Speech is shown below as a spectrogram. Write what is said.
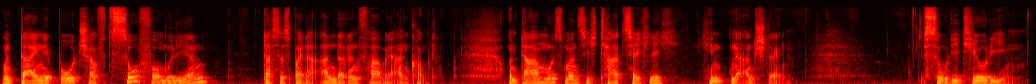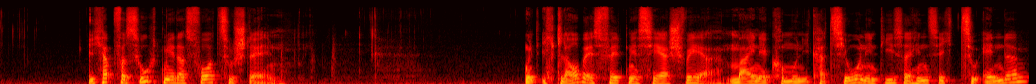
und deine Botschaft so formulieren, dass es bei der anderen Farbe ankommt. Und da muss man sich tatsächlich hinten anstellen. So die Theorie. Ich habe versucht, mir das vorzustellen. Und ich glaube, es fällt mir sehr schwer, meine Kommunikation in dieser Hinsicht zu ändern,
